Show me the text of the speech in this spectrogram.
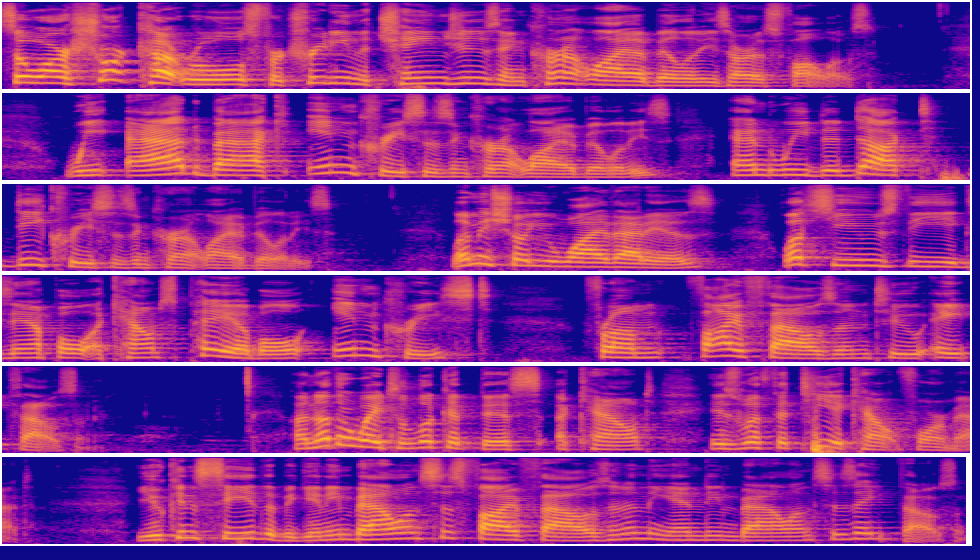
So our shortcut rules for treating the changes in current liabilities are as follows. We add back increases in current liabilities and we deduct decreases in current liabilities. Let me show you why that is. Let's use the example accounts payable increased from 5,000 to 8,000. Another way to look at this account is with the T account format. You can see the beginning balance is 5,000 and the ending balance is 8,000.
